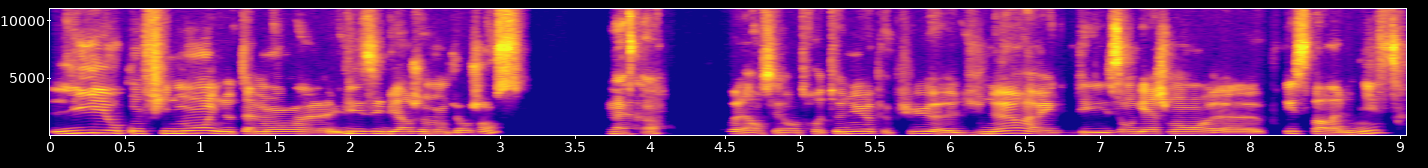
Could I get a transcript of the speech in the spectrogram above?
liées au confinement et notamment euh, les hébergements d'urgence. D'accord. Voilà, on s'est entretenu un peu plus euh, d'une heure avec des engagements euh, pris par la ministre.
